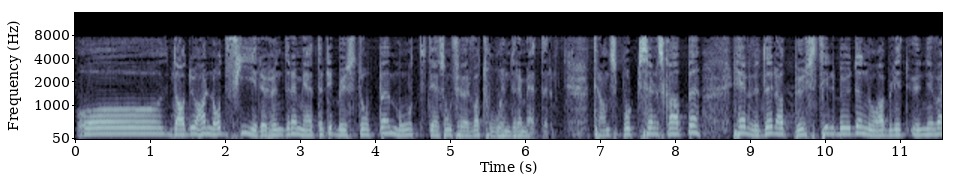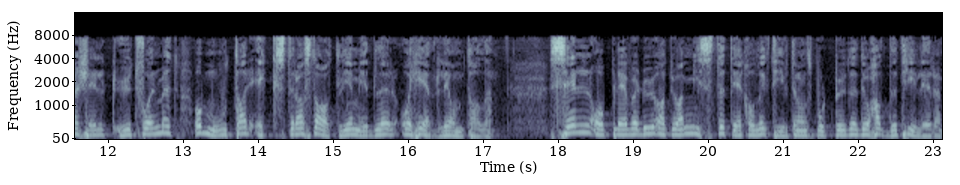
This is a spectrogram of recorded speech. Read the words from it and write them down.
og da du har nådd 400 meter til busstoppet mot det som før var 200 meter. Transportselskapet hevder at busstilbudet nå har blitt universelt utformet og mottar ekstra statlige midler og hederlig omtale. Selv opplever du at du har mistet det kollektivtransportbudet du hadde tidligere,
